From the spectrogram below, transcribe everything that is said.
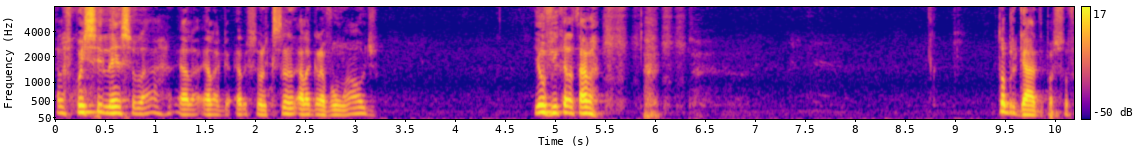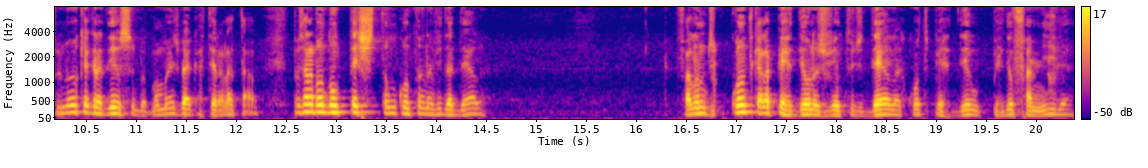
Ela ficou em silêncio lá, ela, ela, ela, ela gravou um áudio. E eu vi que ela estava. Muito obrigado, pastor. Eu falei, não, eu que agradeço. Mamãe vai a carteira lá tal. Depois ela mandou um textão contando a vida dela. Falando de quanto que ela perdeu na juventude dela, quanto perdeu, perdeu família.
